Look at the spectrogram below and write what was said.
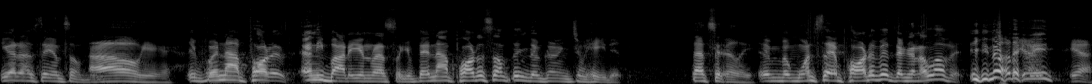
You gotta understand something. Oh, yeah. if we're not part of anybody in wrestling, if they're not part of something, they're going to hate it. That's it. Really? And, but once they're part of it, they're gonna love it. You know what Yeah, I mean? yeah.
